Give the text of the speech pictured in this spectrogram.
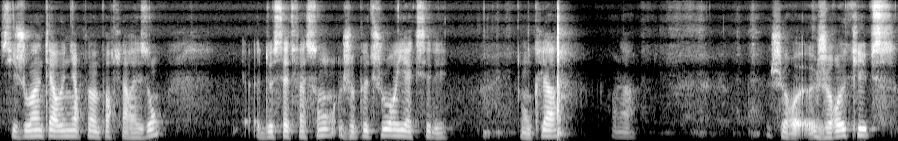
si je dois intervenir, peu importe la raison, de cette façon, je peux toujours y accéder. Donc là, voilà, je, je reclipse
